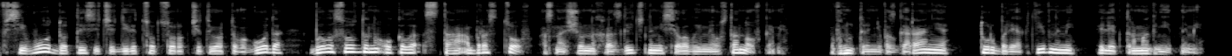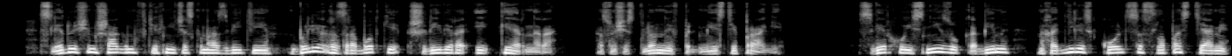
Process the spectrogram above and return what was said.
всего до 1944 года было создано около 100 образцов, оснащенных различными силовыми установками – внутреннего сгорания, турбореактивными, электромагнитными. Следующим шагом в техническом развитии были разработки Шривера и Гернера, осуществленные в предместье Праги. Сверху и снизу кабины находились кольца с лопастями,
